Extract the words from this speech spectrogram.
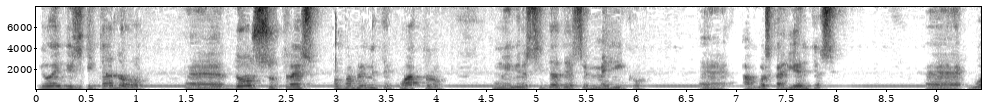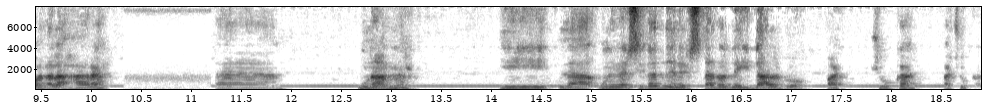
Yo he visitado eh, dos o tres, probablemente cuatro universidades en México. Eh, Aguascalientes, eh, Guadalajara, UNAM y la Universidad del Estado de Hidalgo, Pachuca, Pachuca.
